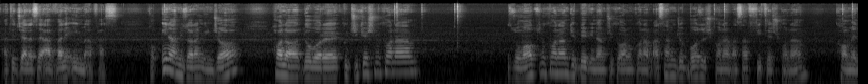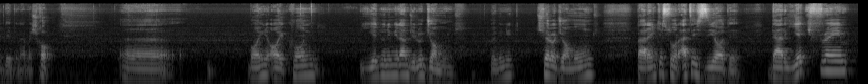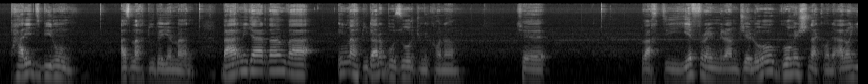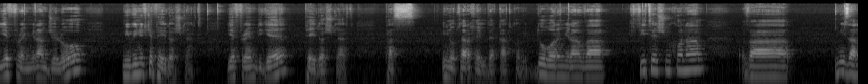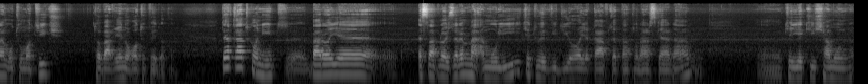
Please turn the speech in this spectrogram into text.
حتی جلسه اول این هست. خب این هم می‌ذارم اینجا. حالا دوباره کوچیکش می‌کنم. زوم آوت می‌کنم که ببینم چی کار می‌کنم. از همینجا بازش کنم اصلا فیتش کنم. کامل ببینمش. خب با این آیکون یه دونه میرم جلو جاموند ببینید چرا جاموند برای اینکه سرعتش زیاده. در یک فریم پرید بیرون از محدوده من. برمیگردم و این محدوده رو بزرگ می‌کنم که وقتی یه فریم میرم جلو گمش نکنه. الان یه فریم میرم جلو می‌بینید که پیداش کرد. یه فریم دیگه پیداش کرد. پس این نکته رو خیلی دقت کنید. دوباره میرم و فیتش می‌کنم و می‌زنم اتوماتیک تا بقیه نقاط رو پیدا کنم. دقت کنید برای استابلایزر معمولی که توی ویدیوهای قبل خدمتتون عرض کردم که یکیش همون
